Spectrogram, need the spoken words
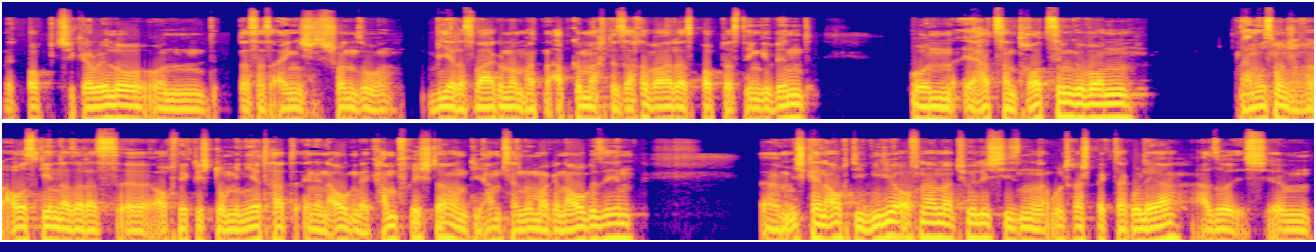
mit Bob Ciccarillo und dass das eigentlich schon so, wie er das wahrgenommen hat, eine abgemachte Sache war, dass Bob das Ding gewinnt. Und er hat es dann trotzdem gewonnen. Da muss man schon von ausgehen, dass er das äh, auch wirklich dominiert hat in den Augen der Kampfrichter und die haben es ja nur mal genau gesehen. Ähm, ich kenne auch die Videoaufnahmen natürlich, die sind ultra spektakulär. Also ich ähm,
